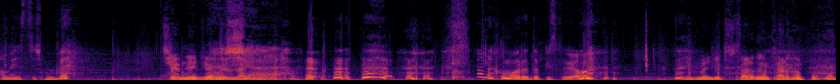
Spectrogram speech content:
A my jesteśmy wy? Ciemnym, ciemnym lesie. Ale humory dopisują. Nie mylić z czarną, czarną pupą.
